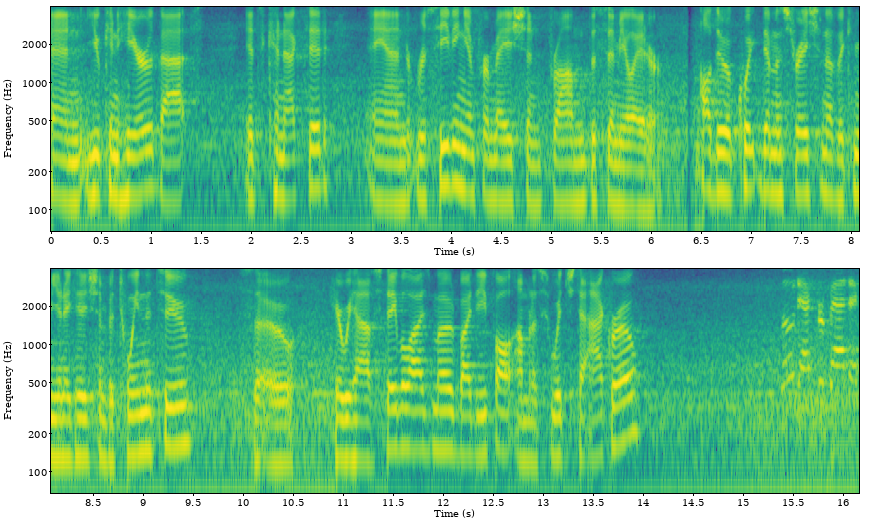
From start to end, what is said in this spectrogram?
And you can hear that it's connected and receiving information from the simulator. I'll do a quick demonstration of the communication between the two. So here we have stabilized mode by default. I'm gonna switch to acro. Mode acrobatic.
